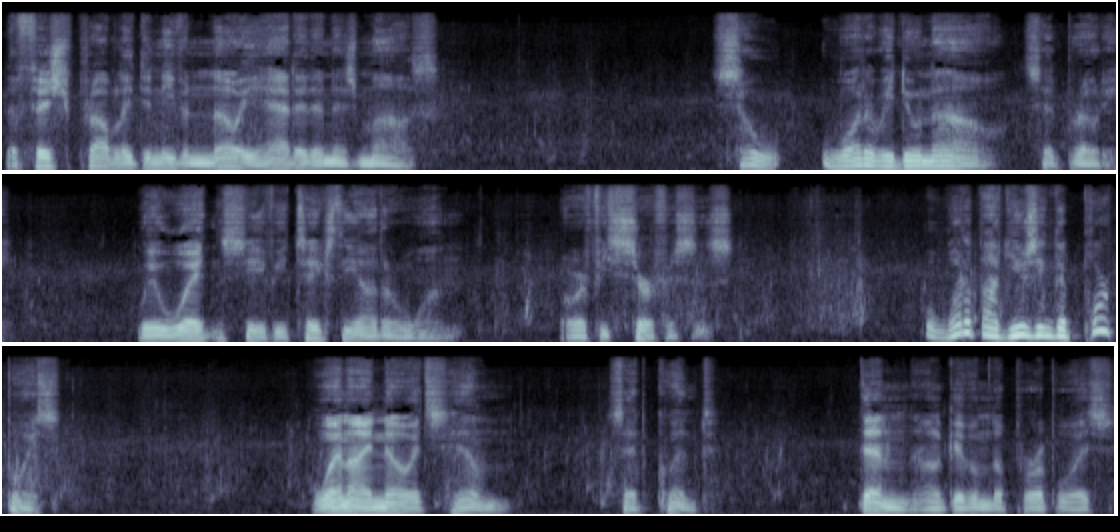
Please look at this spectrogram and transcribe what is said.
The fish probably didn't even know he had it in his mouth. So, what do we do now? said Brody. We wait and see if he takes the other one, or if he surfaces. Well, what about using the porpoise? When I know it's him, said Quint. Then I'll give him the porpoise.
